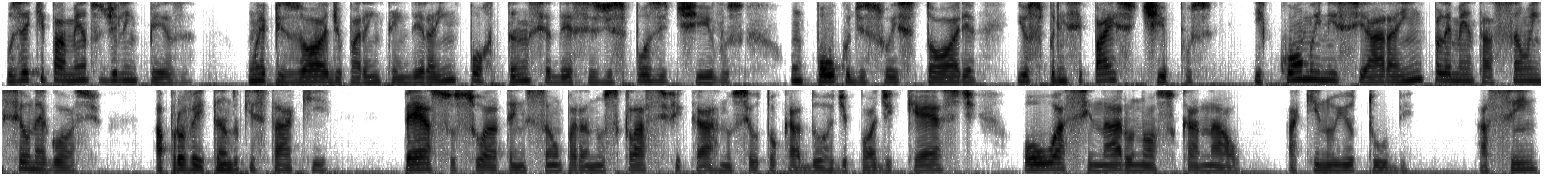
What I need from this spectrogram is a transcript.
os equipamentos de limpeza. Um episódio para entender a importância desses dispositivos, um pouco de sua história e os principais tipos e como iniciar a implementação em seu negócio. Aproveitando que está aqui, peço sua atenção para nos classificar no seu tocador de podcast ou assinar o nosso canal aqui no YouTube. Assim,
